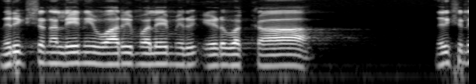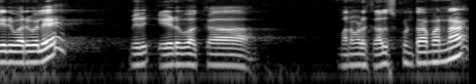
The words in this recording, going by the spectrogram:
నిరీక్షణ లేని వారి వలె మీరు ఏడవక. నిరీక్షణ లేని వారి వలె మీరు ఏడవక. మనం అక్కడ కలుసుకుంటామన్నా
